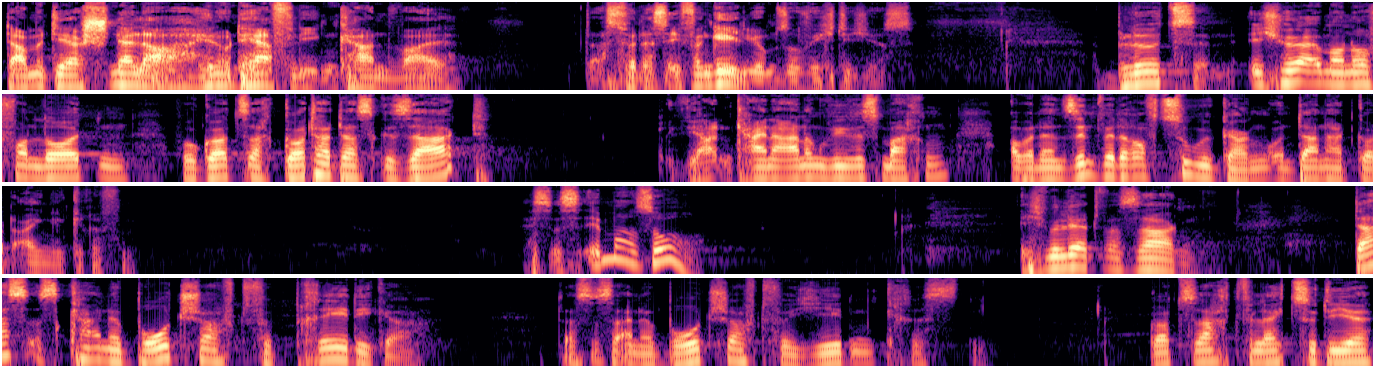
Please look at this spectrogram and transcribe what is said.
damit der schneller hin und her fliegen kann, weil das für das Evangelium so wichtig ist. Blödsinn. Ich höre immer nur von Leuten, wo Gott sagt, Gott hat das gesagt. Wir hatten keine Ahnung, wie wir es machen, aber dann sind wir darauf zugegangen und dann hat Gott eingegriffen. Es ist immer so. Ich will dir etwas sagen. Das ist keine Botschaft für Prediger. Das ist eine Botschaft für jeden Christen. Gott sagt vielleicht zu dir,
